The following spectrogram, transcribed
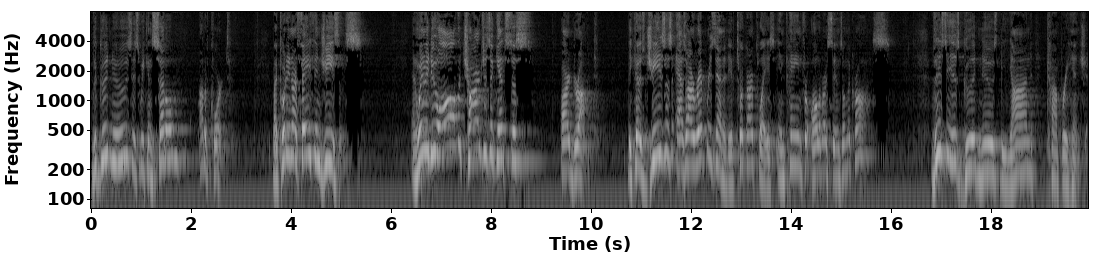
The good news is we can settle out of court by putting our faith in Jesus. And when we do, all the charges against us are dropped because Jesus, as our representative, took our place in paying for all of our sins on the cross. This is good news beyond comprehension.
